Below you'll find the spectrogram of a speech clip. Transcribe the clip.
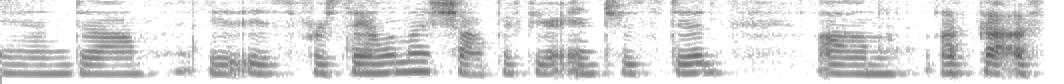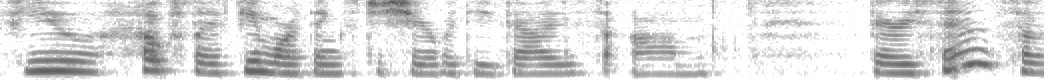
and um, it is for sale in my shop if you're interested. Um, I've got a few, hopefully a few more things to share with you guys. Um, very soon. So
